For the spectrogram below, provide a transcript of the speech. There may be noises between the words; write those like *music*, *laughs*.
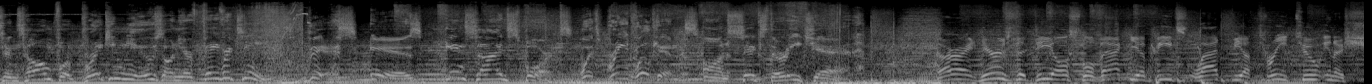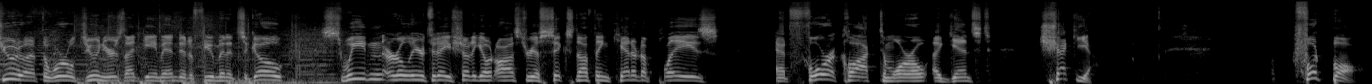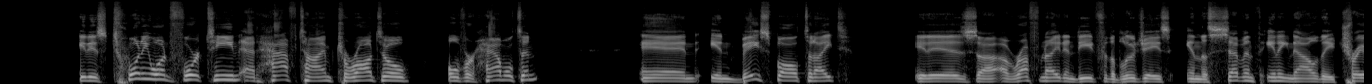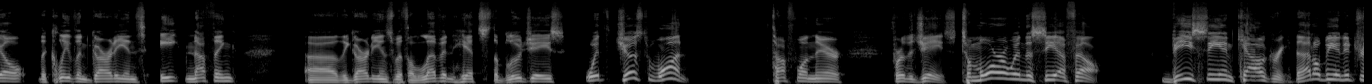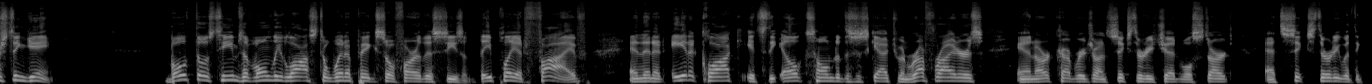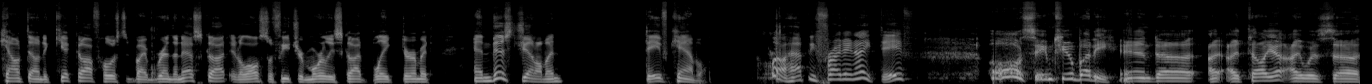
Home for breaking news on your favorite teams. This is Inside Sports with Reid Wilkins on 630 CHED. All right, here's the deal. Slovakia beats Latvia 3 2 in a shootout at the World Juniors. That game ended a few minutes ago. Sweden earlier today shutting out Austria 6 0. Canada plays at 4 o'clock tomorrow against Czechia. Football. It is 21 14 at halftime, Toronto over Hamilton. And in baseball tonight, it is uh, a rough night indeed for the Blue Jays. In the seventh inning now, they trail the Cleveland Guardians 8 0. Uh, the Guardians with 11 hits, the Blue Jays with just one. Tough one there for the Jays. Tomorrow in the CFL, BC and Calgary. That'll be an interesting game. Both those teams have only lost to Winnipeg so far this season. They play at five, and then at eight o'clock, it's the Elks home to the Saskatchewan Roughriders, and our coverage on 6:30 CHED will start at 6:30 with the countdown to kickoff, hosted by Brendan Escott. It'll also feature Morley Scott, Blake Dermott, and this gentleman, Dave Campbell. Well, happy Friday night, Dave. Oh, same to you, buddy. And uh, I, I, tell you, I was. Uh,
